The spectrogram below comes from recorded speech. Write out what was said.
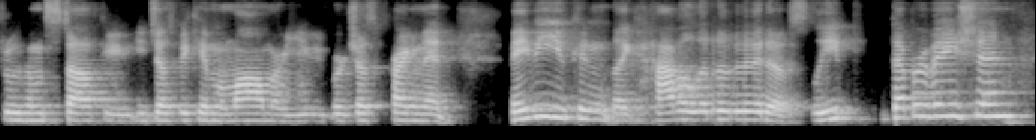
through some stuff. You, you just became a mom or you were just pregnant. Maybe you can like have a little bit of sleep deprivation,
